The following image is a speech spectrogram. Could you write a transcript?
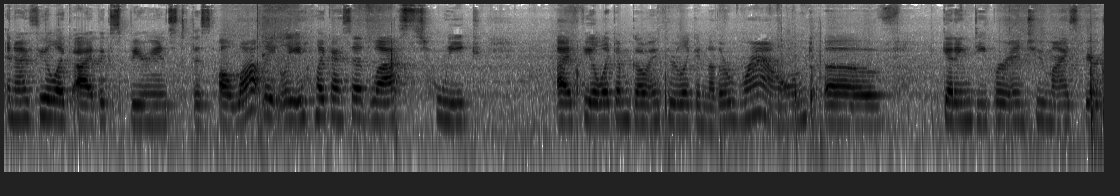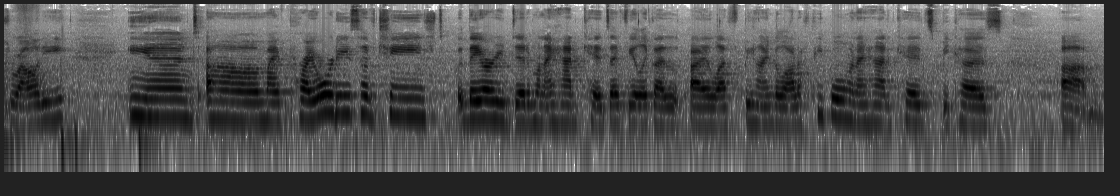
and I feel like I've experienced this a lot lately. Like I said last week, I feel like I'm going through like another round of getting deeper into my spirituality. And um, my priorities have changed. They already did when I had kids. I feel like I, I left behind a lot of people when I had kids because um,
